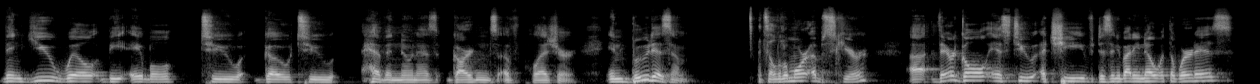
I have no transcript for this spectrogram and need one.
then you will be able to go to heaven known as gardens of pleasure. In Buddhism, it's a little more obscure. Uh, their goal is to achieve, does anybody know what the word is?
